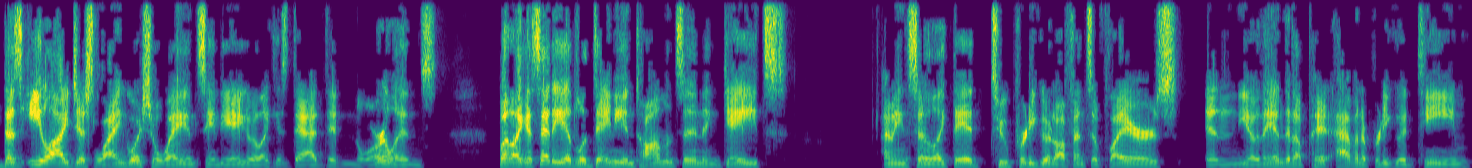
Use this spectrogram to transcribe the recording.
does Eli just languish away in San Diego like his dad did in New Orleans? But like I said, he had LaDainian Tomlinson and Gates. I mean, so like they had two pretty good offensive players, and you know they ended up having a pretty good team.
